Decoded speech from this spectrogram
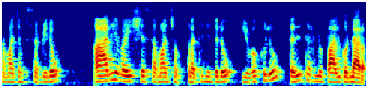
సమాజం సభ్యులు ఆర్యవైశ్య సమాజం ప్రతినిధులు యువకులు తదితరులు పాల్గొన్నారు.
